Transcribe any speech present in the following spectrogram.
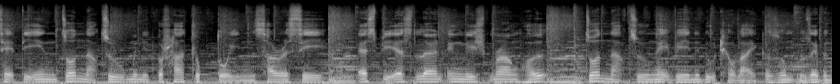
se ti in chon nak chu minute pa tluk to in sarasi sbs learn english marang hol chon nak chu ngai ve ni du thaulai ka zum zeben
